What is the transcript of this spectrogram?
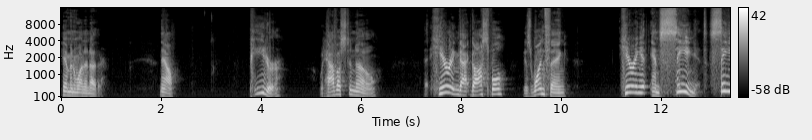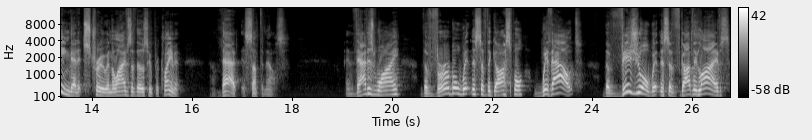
him and one another. Now, Peter would have us to know that hearing that gospel is one thing, hearing it and seeing it, seeing that it's true in the lives of those who proclaim it, that is something else. And that is why the verbal witness of the gospel without the visual witness of godly lives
